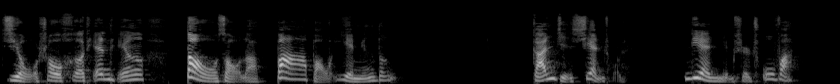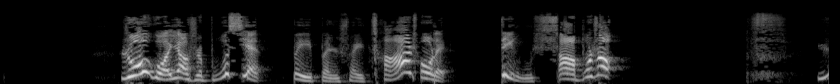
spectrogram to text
九寿贺天庭盗走了八宝夜明灯。赶紧献出来，念你们是初犯。如果要是不现，被本帅查出来，定杀不赦。于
